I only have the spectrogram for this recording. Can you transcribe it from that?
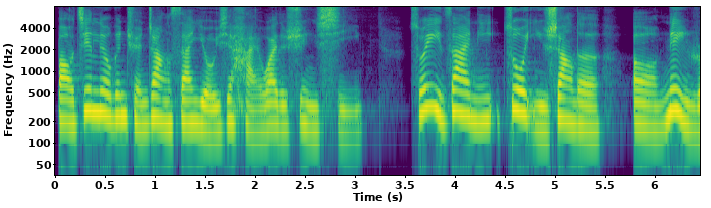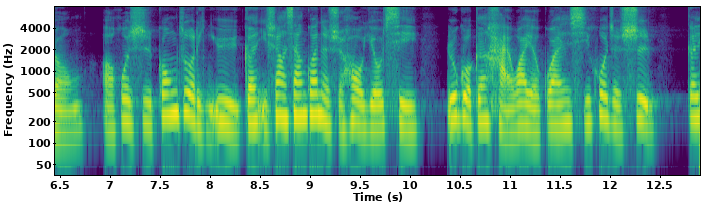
宝剑六跟权杖三有一些海外的讯息，所以在你做以上的呃内容呃或是工作领域跟以上相关的时候，尤其。如果跟海外有关系，或者是跟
